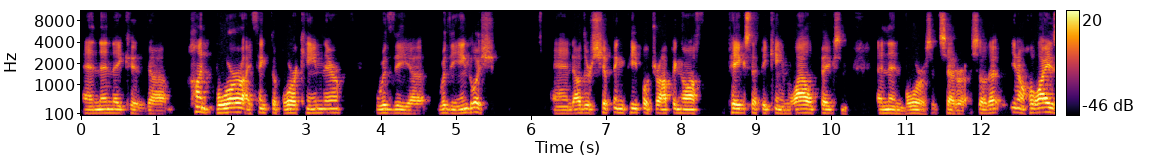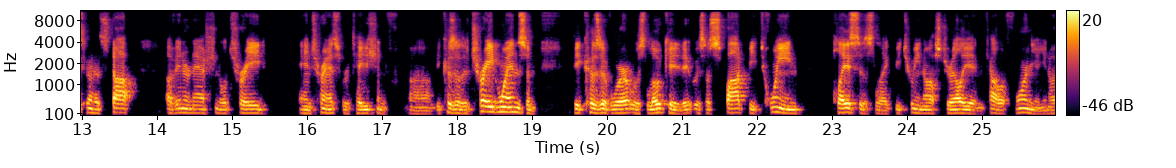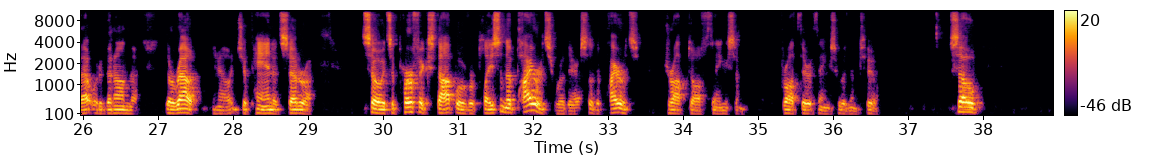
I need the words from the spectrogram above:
and then they could uh, hunt boar. I think the boar came there with the uh, with the English and other shipping people dropping off pigs that became wild pigs and, and then boars, etc. So that you know Hawaii is going to stop of international trade and transportation uh, because of the trade winds and because of where it was located. It was a spot between places like between Australia and California. You know that would have been on the the route. You know Japan, etc. So it's a perfect stopover place, and the pirates were there. So the pirates dropped off things and brought their things with them too. So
